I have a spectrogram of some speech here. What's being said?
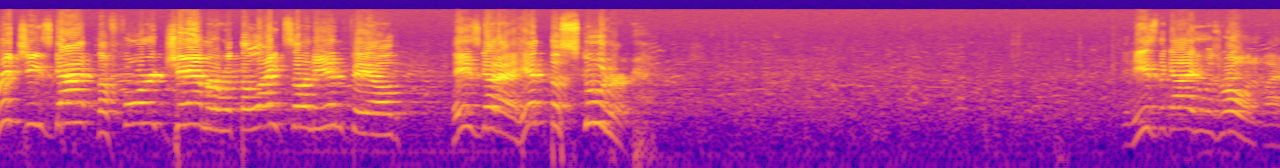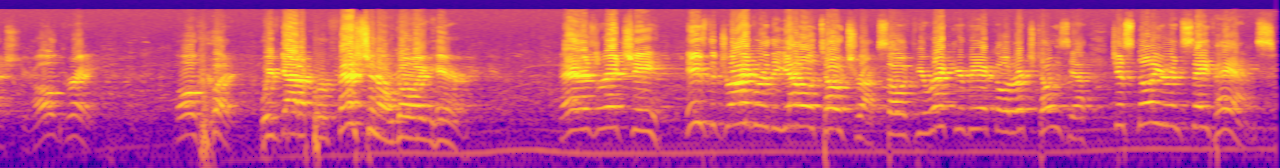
Richie's got the Ford Jammer with the lights on the infield. He's going to hit the scooter. And he's the guy who was rolling it last year. Oh, great. Oh, good. We've got a professional going here. There's Richie. He's the driver of the yellow tow truck. So if you wreck your vehicle and Rich tows you, just know you're in safe hands.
